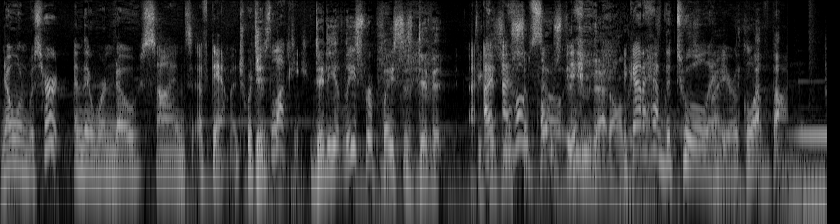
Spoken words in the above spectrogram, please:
No one was hurt, and there were no signs of damage, which did, is lucky. Did he at least replace his divot? Because I, you're I supposed so. to do that on you the You got to have the tool in your glove box.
